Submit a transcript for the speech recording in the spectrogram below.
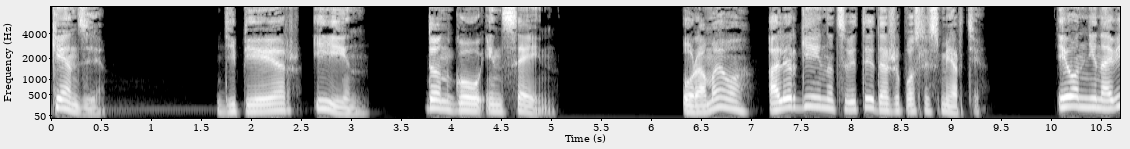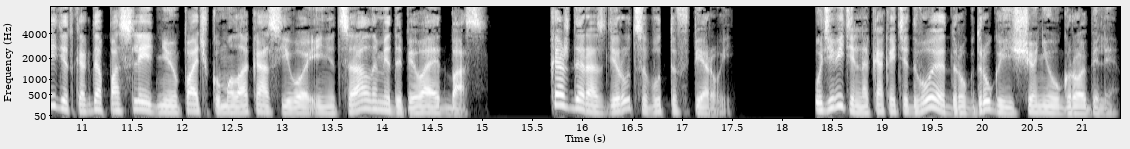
Кензи. DPR Иин. Don't go insane. У Ромео аллергия на цветы даже после смерти. И он ненавидит, когда последнюю пачку молока с его инициалами допивает Бас. Каждый раз дерутся, будто в первый. Удивительно, как эти двое друг друга еще не угробили.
